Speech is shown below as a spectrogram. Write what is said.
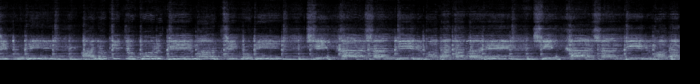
মাতৃভূমি আলোকিত করতে মাতৃভূমি। শিক্ষা শান্তির পতাকা শিক্ষা শান্তির পতাকা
